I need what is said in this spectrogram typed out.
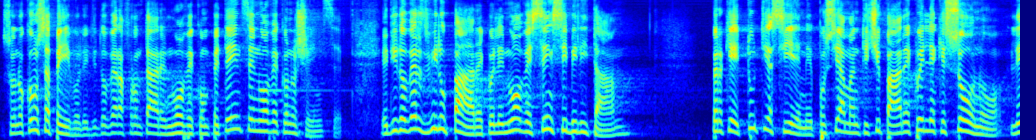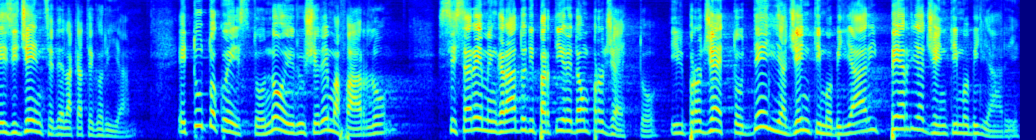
sono consapevole di dover affrontare nuove competenze e nuove conoscenze e di dover sviluppare quelle nuove sensibilità perché tutti assieme possiamo anticipare quelle che sono le esigenze della categoria. E tutto questo noi riusciremo a farlo se saremo in grado di partire da un progetto, il progetto degli agenti immobiliari per gli agenti immobiliari.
